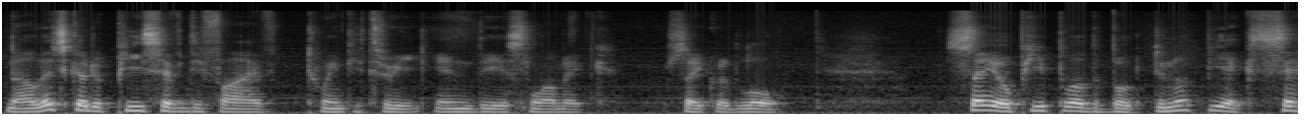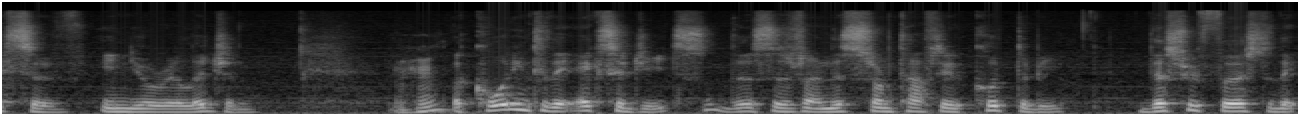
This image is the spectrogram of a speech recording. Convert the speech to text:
Now let's go to P7523 in the Islamic sacred law. Say, O people of the book, do not be excessive in your religion. Mm-hmm. According to the exegetes, this is and this is from Tafsir Qurtubi, this refers to the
